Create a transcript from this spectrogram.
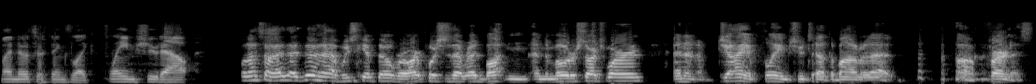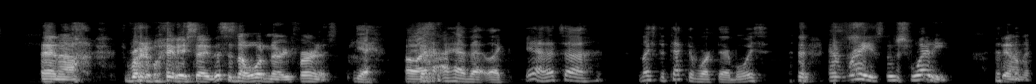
My notes are things like flame shootout. Well, that's all I, I did have. We skipped over. Art pushes that red button, and the motor starts whirring, and then a giant flame shoots out the bottom of that uh, furnace. And uh, right away they say, "This is no ordinary furnace." Yeah. Oh, I, I have that. Like, yeah, that's uh, nice detective work there, boys. And Ray is so sweaty down there.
